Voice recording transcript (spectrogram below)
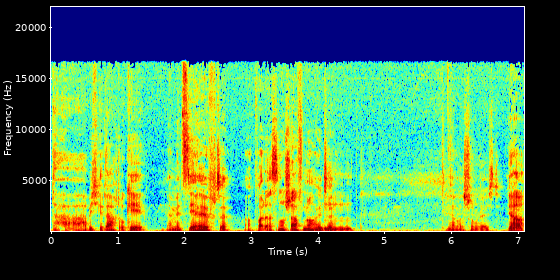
da habe ich gedacht, okay, wir haben jetzt die Hälfte. Ob wir das noch schaffen heute? Mhm. Ja, war schon recht. Ja,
